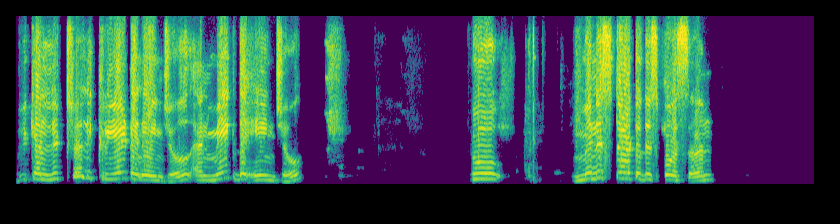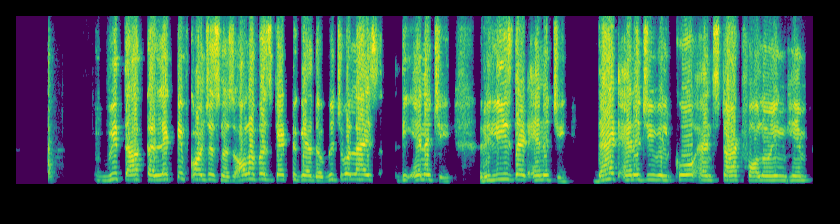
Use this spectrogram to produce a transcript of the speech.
we can literally create an angel and make the angel to minister to this person with our collective consciousness all of us get together visualize the energy release that energy. That energy will go and start following him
